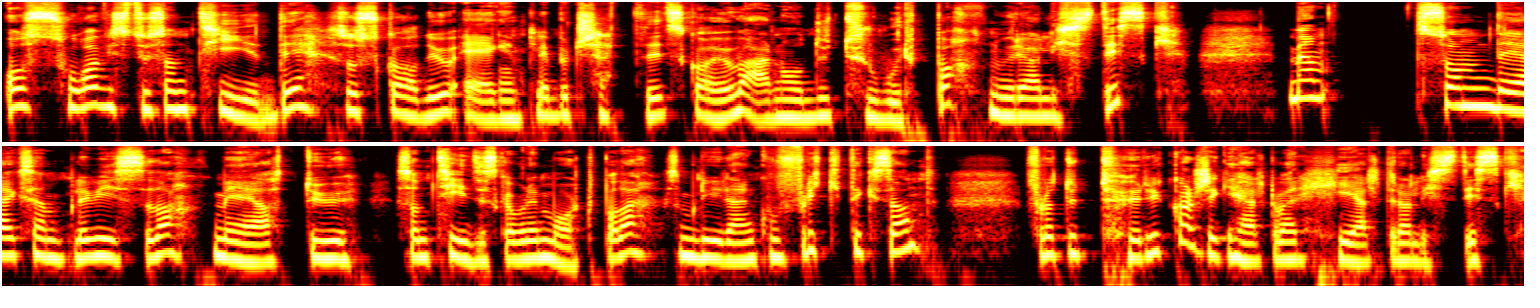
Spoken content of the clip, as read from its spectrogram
Og så, hvis du samtidig, så skal det jo egentlig budsjettet ditt skal jo være noe du tror på, noe realistisk. Men som det eksempelet viser, da, med at du samtidig skal bli målt på det, så blir det en konflikt. ikke sant? For at du tør kanskje ikke helt å være helt realistisk.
